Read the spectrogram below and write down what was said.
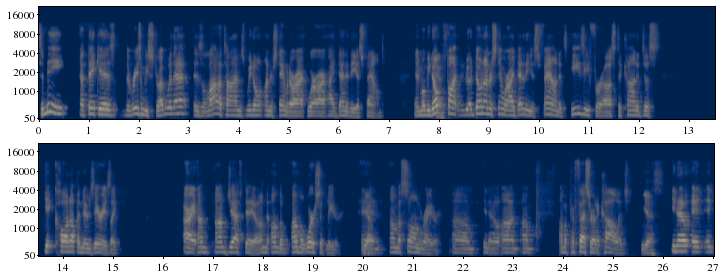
to me, I think is the reason we struggle with that is a lot of times we don't understand what our where our identity is found. And when we don't yeah. find don't understand where identity is found, it's easy for us to kind of just get caught up in those areas. Like, all right, I'm I'm Jeff Deyo. I'm the, I'm the I'm a worship leader and yeah. I'm a songwriter. Um, you know, I'm I'm I'm a professor at a college. Yes. You know, and and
